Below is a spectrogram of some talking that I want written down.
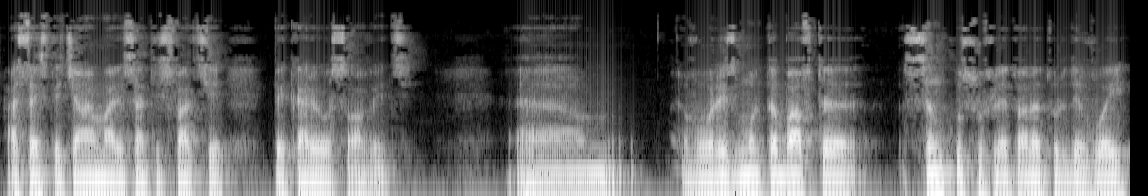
Asta este cea mai mare satisfacție pe care o să o aveți. Vă urez multă baftă, sunt cu sufletul alături de voi.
